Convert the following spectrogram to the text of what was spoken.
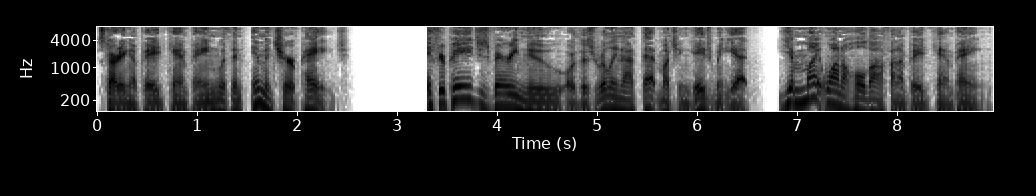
Starting a paid campaign with an immature page. If your page is very new or there's really not that much engagement yet, you might want to hold off on a paid campaign.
